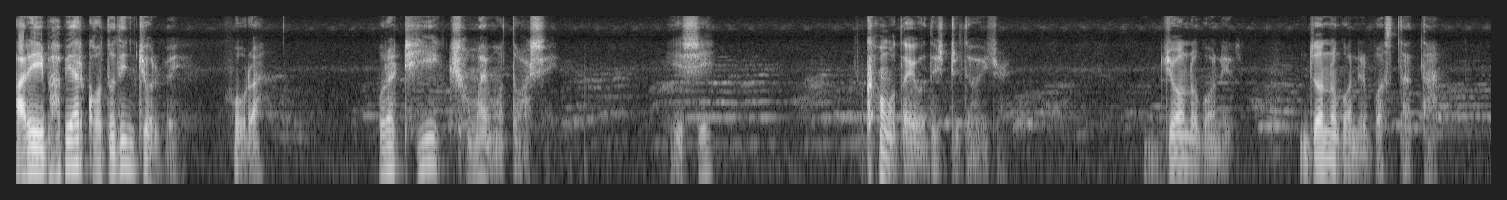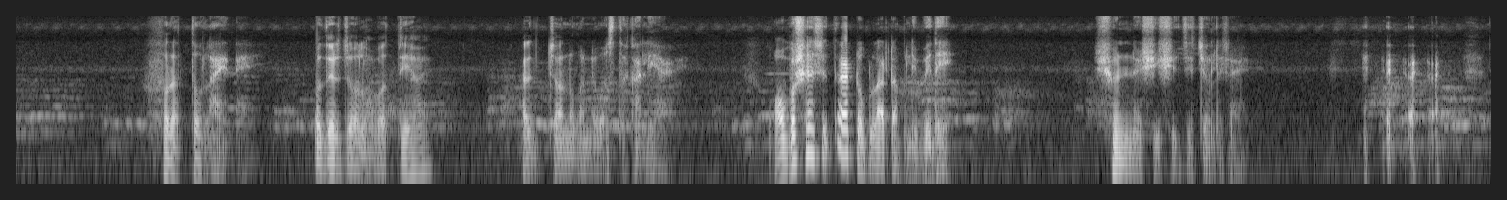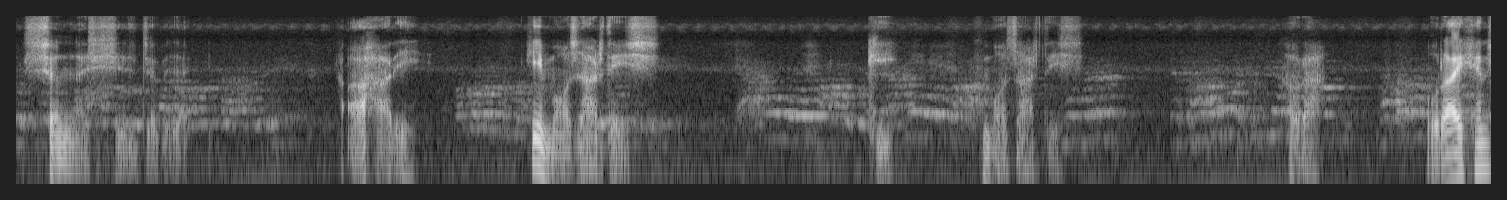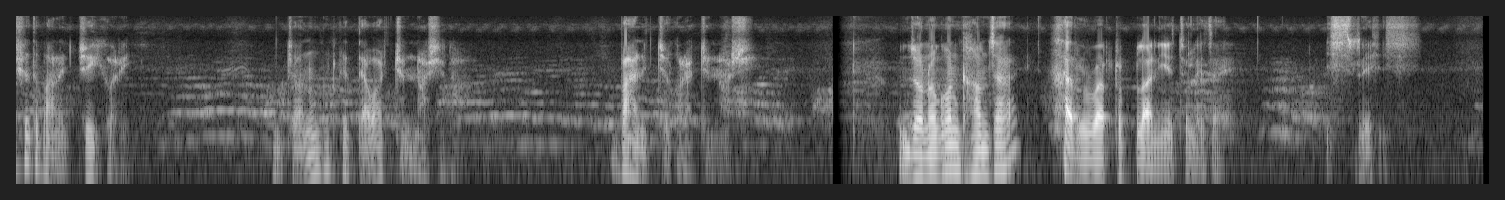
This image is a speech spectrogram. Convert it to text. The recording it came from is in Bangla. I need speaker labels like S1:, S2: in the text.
S1: আর এইভাবে আর কতদিন চলবে? ওরা ওরা ঠিক সময় মতো আসে। এসে ক্ষমতায় অধিষ্ঠিত হয়ে যায়। জনগণের জনগণের বস্তার দান ওরা তোলায় নেয়। ওদের জল জলভর্তি হয় আর জনগণের বস্তা খালি হয়। অবশেষে তারা টোপলা টাপলি বেঁধে সন্ন্যাসী সেজে চলে যায়। সন্ন্যাসী সেজে চলে যায় আহারে, কি মজার দেশ। কি মজার দেশ। ওরা ওরা এখানে শুধু বাণিজ্যই করে। জনগণকে দেওয়ার জন্য আসে না, বাণিজ্য করার জন্য আসে। জনগণ ঘাম ঝাড়ায় আর ওরা টোপলা নিয়ে চলে যায়। ইস।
